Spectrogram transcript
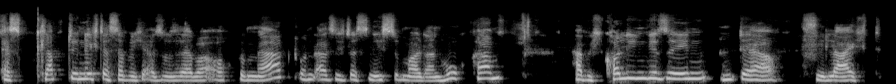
es klappte nicht. Das habe ich also selber auch gemerkt. Und als ich das nächste Mal dann hochkam, habe ich Colin gesehen, der vielleicht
